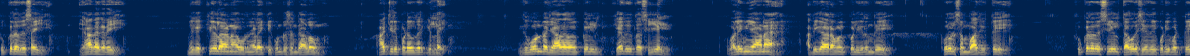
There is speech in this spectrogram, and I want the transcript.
சுக்கிரதிசை ஜாதகரை மிக கீழான ஒரு நிலைக்கு கொண்டு சென்றாலும் ஆச்சரியப்படுவதற்கில்லை இது போன்ற ஜாதக அமைப்பில் கேது தசையில் வலிமையான அதிகார அமைப்பில் இருந்து பொருள் சம்பாதித்து சுக்கிரதசையில் தவறு செய்து பிடிபட்டு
